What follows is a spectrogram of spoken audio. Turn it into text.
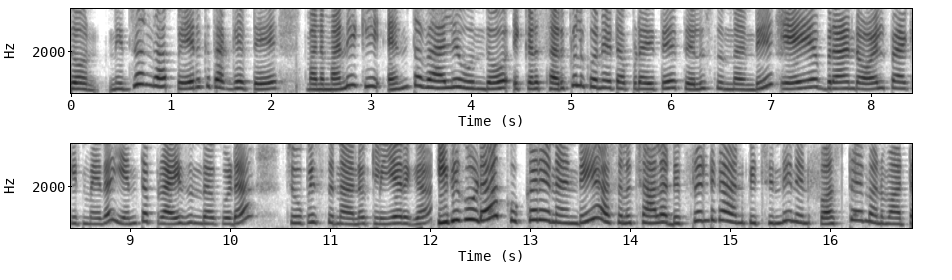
జోన్ నిజంగా పేరుకు తగ్గట్టే మన మనీకి ఎంత వాల్యూ ఉందో ఇక్కడ సరుకులు కొనేటప్పుడు అయితే తెలుస్తుందండి. ఏ ఏ బ్రాండ్ ఆయిల్ ప్యాకెట్ మీద ఎంత ప్రైస్ ఉందో కూడా చూపిస్తున్నాను క్లియర్గా. ఇది కూడా కుక్కరేనండి. అసలు చాలా డిఫరెంట్గా అనిపించింది. నేను ఫస్ట్ టైం అనమాట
